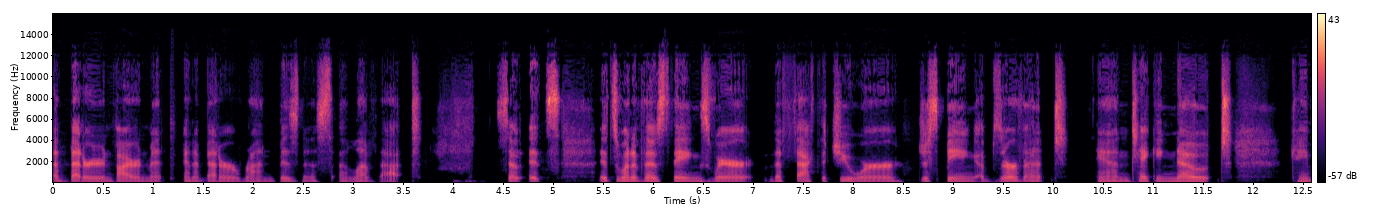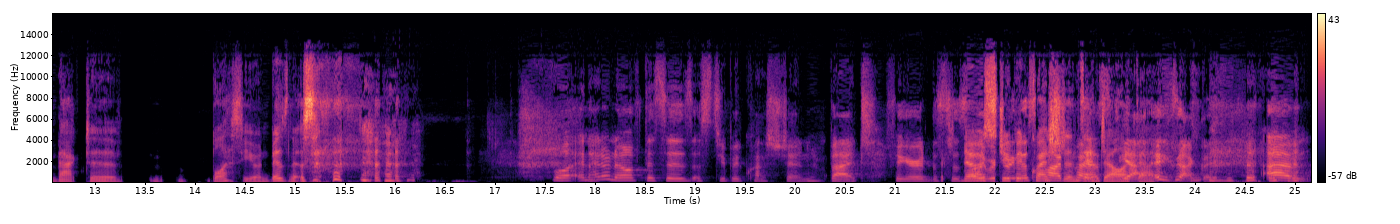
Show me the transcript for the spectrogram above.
a better environment and a better run business. I love that. So it's it's one of those things where the fact that you were just being observant and taking note came back to bless you in business Well, and I don't know if this is a stupid question, but figured this is no stupid questions, podcast. Angelica. Yeah, exactly. um,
